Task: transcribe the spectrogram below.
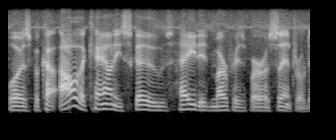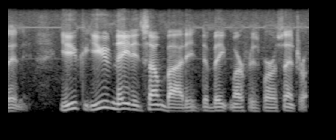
was because all the county schools hated Murfreesboro Central, didn't it? You you needed somebody to beat Murfreesboro Central.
